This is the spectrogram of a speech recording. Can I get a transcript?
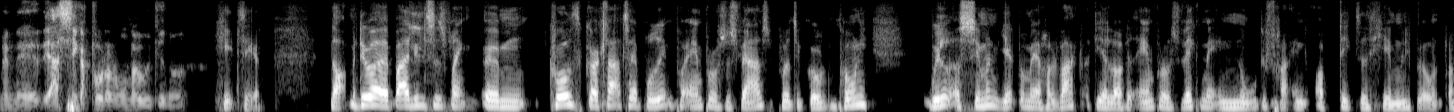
men uh, jeg er sikker på, at der er nogen, der har udgivet noget. Helt sikkert. Nå, men det var bare et lille tidsspring. Øhm, Quoth gør klar til at bryde ind på Ambroses værelse på The Golden Pony. Will og Simon hjælper med at holde vagt, og de har lukket Ambrose væk med en note fra en opdigtet hemmelig beundrer.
